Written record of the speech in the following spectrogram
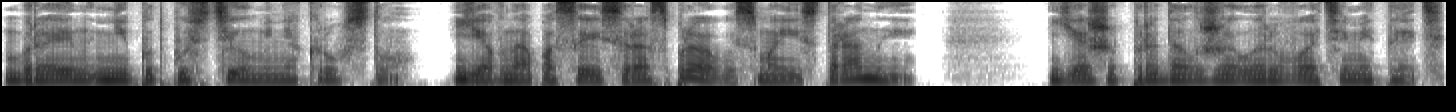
Брайан не подпустил меня к Русту, явно опасаясь расправы с моей стороны. Я же продолжала рвать и метать,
